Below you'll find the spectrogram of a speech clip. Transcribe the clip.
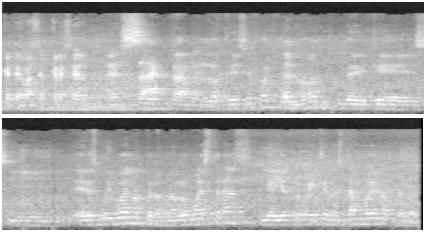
que te va a hacer crecer. Exactamente. Lo que dice Jorge, ¿no? De que si eres muy bueno pero no lo muestras y hay otro güey que no es tan bueno pero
